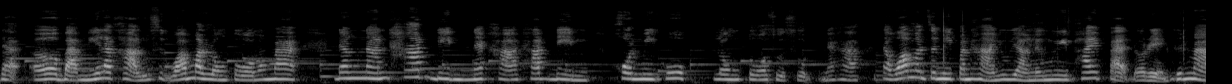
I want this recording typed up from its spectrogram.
แต่เออแบบนี้แหละค่ะรู้สึกว่ามันลงตัวมากๆ ดังนั้นธาตุดินนะคะธาตุดิน คนมีคู่ลงตัวสุดๆนะคะ แต่ว่ามันจะมีปัญหาอยู่อย่างหนึ่งมีไพ่แปดเหรียญขึ้นมา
